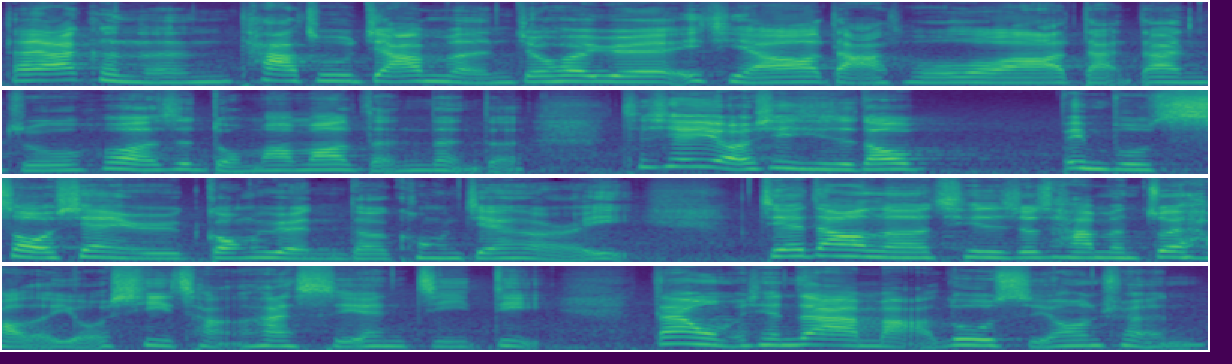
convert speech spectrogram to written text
大家可能踏出家门就会约一起要打陀螺啊、打弹珠，或者是躲猫猫等等的。这些游戏其实都并不受限于公园的空间而已。街道呢，其实就是他们最好的游戏场和实验基地。但我们现在的马路使用权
